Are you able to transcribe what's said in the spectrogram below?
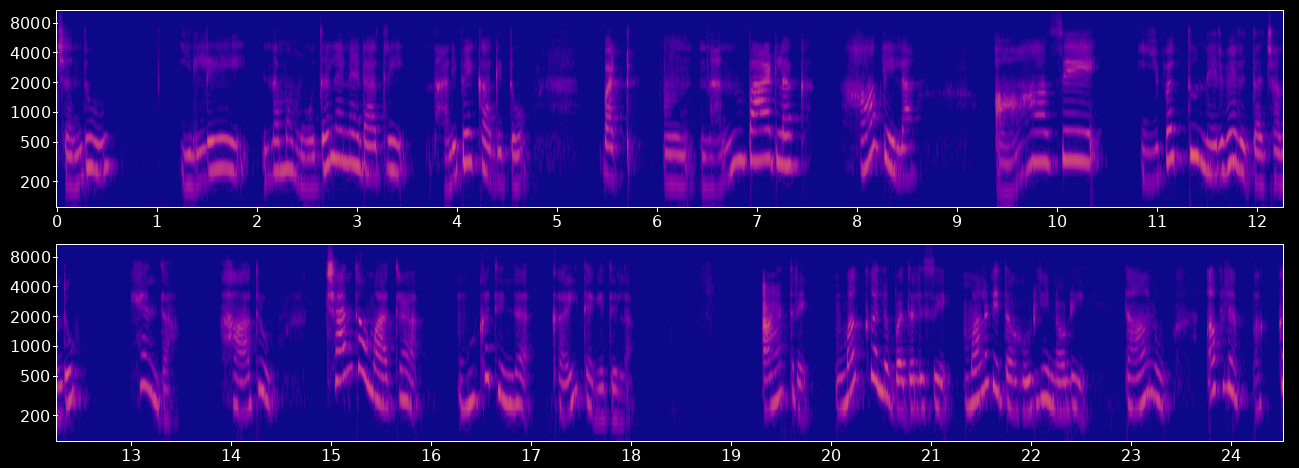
ಚಂದು ಇಲ್ಲೇ ನಮ್ಮ ಮೊದಲನೇ ರಾತ್ರಿ ನಡಿಬೇಕಾಗಿತ್ತು. ಬಟ್ ನನ್ನ ಬ್ಯಾಡ್ ಲಕ್ ಆಗಲಿಲ್ಲ. ಆ ಆಸೆ ಇವತ್ತು ನೆರವೇರುತ್ತಾ ಚಂದು? ಎಂದ ಆದರೂ ಚಂದು ಮಾತ್ರ ಮುಖದಿಂದ ಕೈ ತೆಗೆದಿಲ್ಲ. ಆದರೆ ಮಕ್ಕಳು ಬದಲಿಸಿ ಮಲಗಿದ ಹುಡುಗಿ ನೋಡಿ ತಾನು ಅವಳ ಪಕ್ಕ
